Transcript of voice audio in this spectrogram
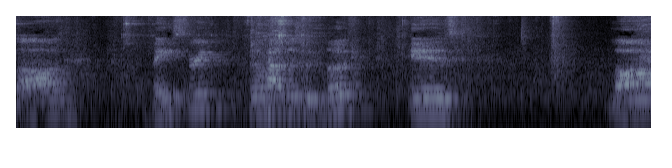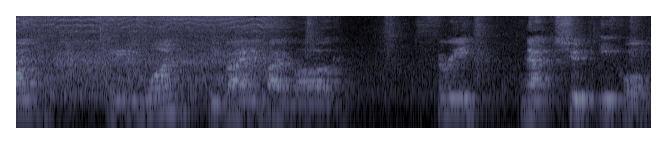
Log base three. So how this would look is log 81 divided by log 3 and that should equal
